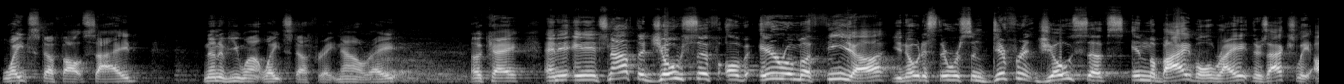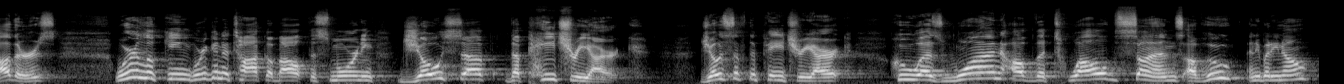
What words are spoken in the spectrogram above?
white stuff outside. None of you want white stuff right now, right? Okay? And, it, it's not the Joseph of Arimathea. You notice there were some different Josephs in the Bible, right? There's actually others. We're looking, we're going to talk about this morning Joseph the patriarch. Joseph the patriarch, who was one of the 12 sons of who? Anybody know?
